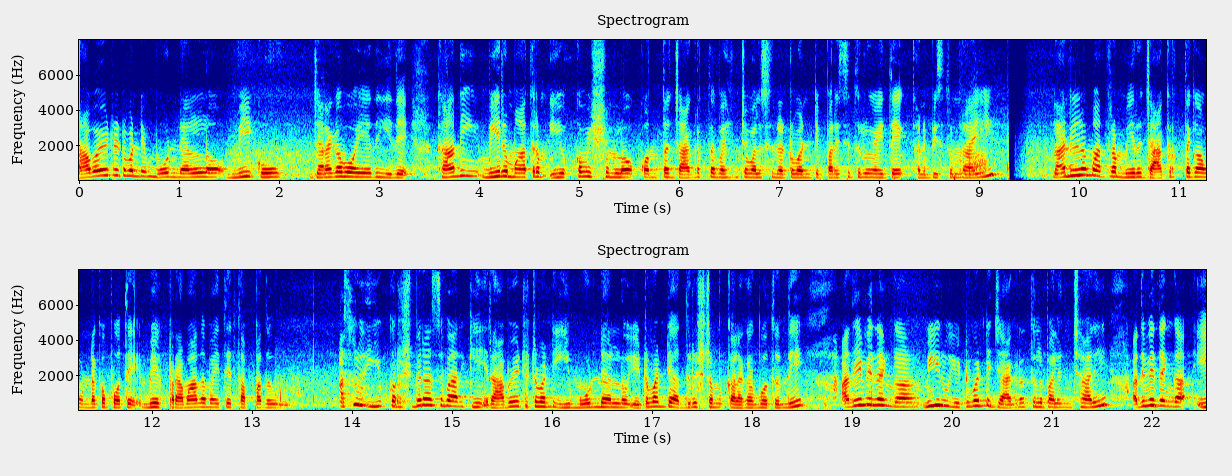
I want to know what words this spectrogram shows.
రాబోయేటటువంటి మూడు నెలల్లో మీకు జరగబోయేది ఇదే. కానీ మీరు మాత్రం ఈ యొక్క విషయంలో కొంత జాగ్రత్త వహించవలసినటువంటి పరిస్థితులు అయితే కనిపిస్తున్నాయి. దానిలో మాత్రం మీరు జాగ్రత్తగా ఉండకపోతే మీకు ప్రమాదమైతే తప్పదు. అసలు ఈ యొక్క వృషభరాశి వారికి రాబోయేటటువంటి ఈ మూడు నెలల్లో ఎటువంటి అదృష్టం కలగబోతుంది? అదేవిధంగా మీరు ఎటువంటి జాగ్రత్తలు పాలించాలి? అదేవిధంగా ఈ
